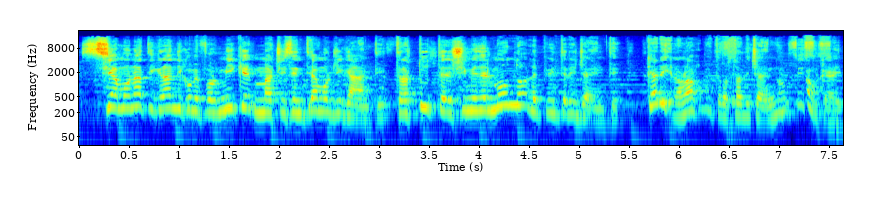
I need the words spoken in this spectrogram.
Siamo nati grandi come formiche, ma ci sentiamo giganti. Tra tutte le scimmie del mondo, le più intelligenti. Carino, no? Come te lo sta dicendo? Sì, sì, ok.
